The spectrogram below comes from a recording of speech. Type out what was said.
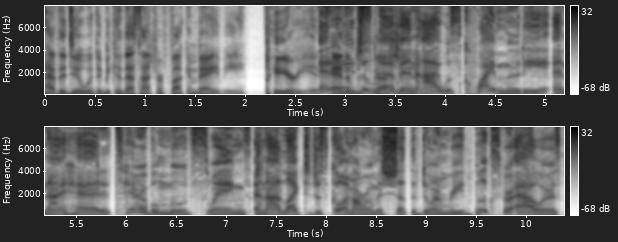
to have to deal with it because that's not your fucking baby. Period. At End age discussion. 11, I was quite moody and I had terrible mood swings. And I like to just go in my room and shut the door and read books for hours.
